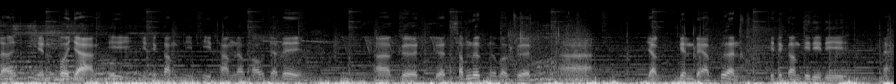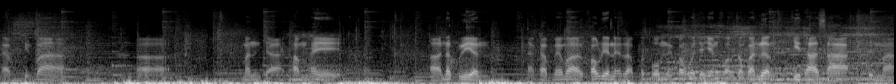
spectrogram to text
แล้วเห็นตัวอย่างที่กิจกรรมที่พี่ทำแล้วเขาจะได้เกิดเกิดสำนึกหรือว่าเกิดออยากเรียนแบบเพื่อนกิจกรรมที่ดีๆนะครับ คิดว่ามันจะทำให้นักเรียนนะครับแม้ว่าเขาเรียนในระดับประถมเนี่ยเขาก็จะเห็นความสำคัญเรื่องจิตอาสาขึ้นมา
